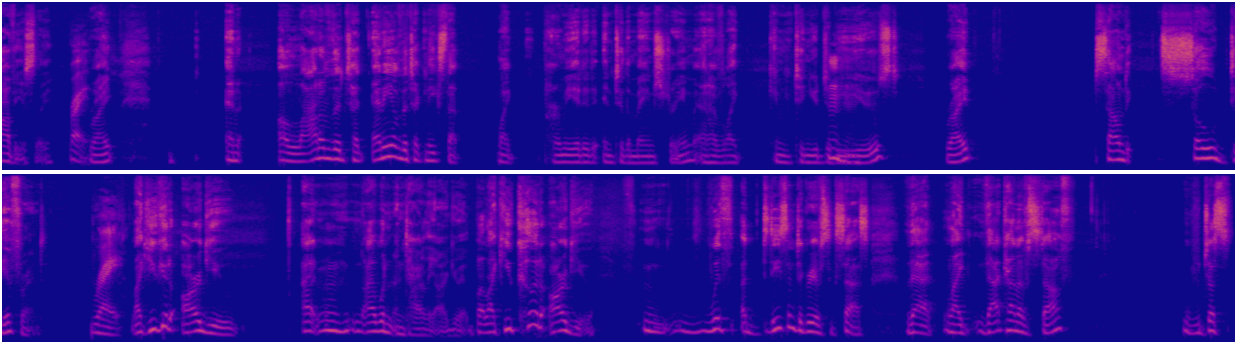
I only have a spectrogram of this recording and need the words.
obviously, Right. right? And a lot of the tech, any of the techniques that like permeated into the mainstream and have like continued to Mhm. be used, right? Sound so different. Right. Like you could argue, I, mm, I wouldn't entirely argue it, but like you could argue mm, with a decent degree of success that like that kind of stuff just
